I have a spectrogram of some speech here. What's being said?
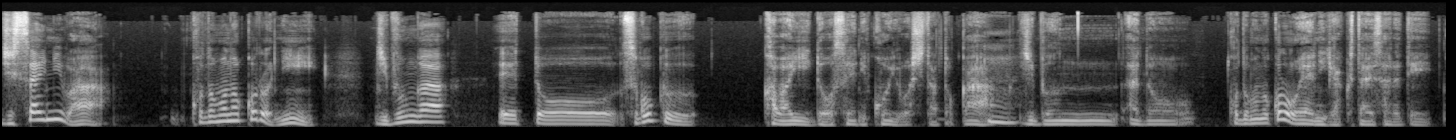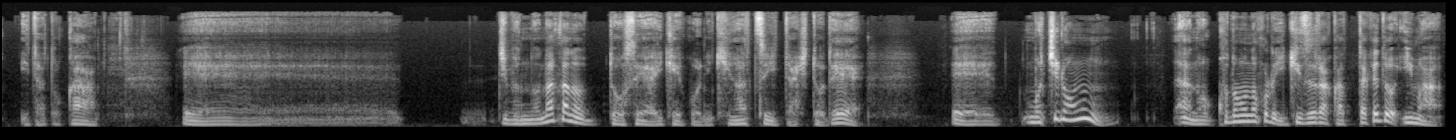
実際には子供の頃に自分が、えっとすごく可愛い同性に恋をしたとか、うん。自分あの子供の頃親に虐待されていたとか、えー自分の中の同性愛傾向に気がついた人で、えーもちろんあの子供の頃生きづらかったけど今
